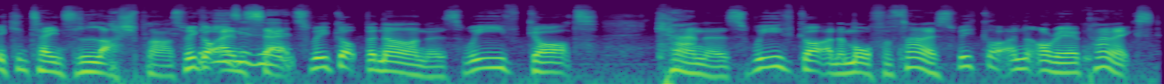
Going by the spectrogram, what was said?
it contains lush plants. We've got is, ensets, we've got bananas, we've got cannas, we've got an amorphophallus, we've got an oreopanax,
